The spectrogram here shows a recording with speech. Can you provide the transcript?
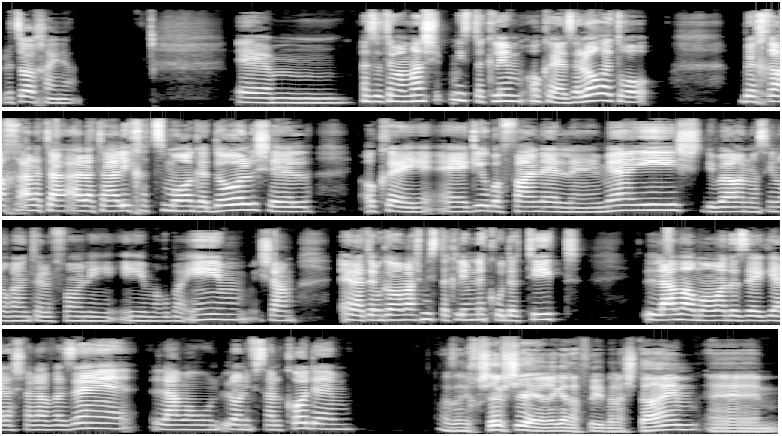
לצורך העניין. אמ, אז אתם ממש מסתכלים, אוקיי, אז זה לא רטרו בהכרח על, הת... על התהליך עצמו הגדול של, אוקיי, הגיעו בפאנל 100 איש, דיברנו, עשינו רעיון טלפוני עם 40 שם, אלא אתם גם ממש מסתכלים נקודתית, למה המועמד הזה הגיע לשלב הזה, למה הוא לא נפסל קודם. אז אני חושב שרגע נפריד בין השתיים. אמ,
